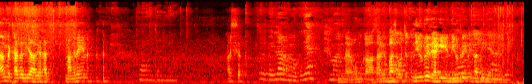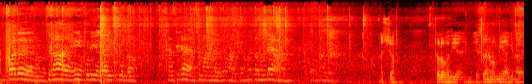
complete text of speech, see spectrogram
ਆ ਮਿੱਠਾ ਦਲੀਆ ਆ ਗਿਆ ਸੱਚ। ਮੰਗਦੇ ਸੀ ਨਾ? ਹਾਂ ਦਲੀਆ। ਅੱਛਾ। ਉਹ ਪਹਿਲਾਂ ਮੁੱਕ ਗਿਆ। ਮਾਂ ਨਾ ਉਹ ਮੁਕਾ ਦਾਂਗੇ। ਬਸ ਉਹ ਚ ਨਿਊਟਰੀ ਰਹਿ ਗਈ ਨਿਊਟਰੀ ਨਹੀਂ ਖਾਧੀ ਜਾਂਦੀ ਬਾਅਦ ਕਿਹਨਾਂ ਆਇਆ ਸੀ ਕੁੜੀ ਜਗਾ ਇਸ ਕੋਲੋਂ। ਆਂਟੀ ਦਾ ਸਮਾਨ ਲੈ ਕੇ ਆਣ ਕੇ ਮੈਂ ਤੁਹਾਨੂੰ ਲੈ ਆਉਣਾ ਸੀ। ਅੱਛਾ। ਚਲੋ ਵਧੀਆ ਹੈ। ਇਸ ਵੇਲੇ ਮੰਮੀ ਆ ਗਈ ਨਾਲੇ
